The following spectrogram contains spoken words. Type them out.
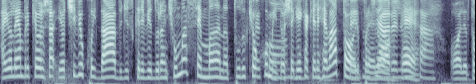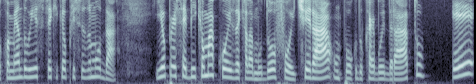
Aí eu lembro que eu já eu tive o cuidado de escrever durante uma semana tudo que Você eu comi. Então eu come. cheguei com aquele relatório um para ele. ó, é, olha, eu tô comendo isso, que, que eu preciso mudar. E eu percebi que uma coisa que ela mudou foi tirar um pouco do carboidrato e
